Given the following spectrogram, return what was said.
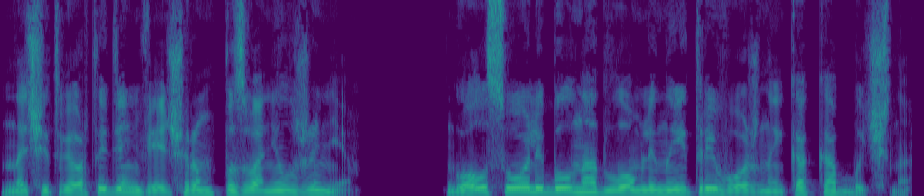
На четвертый день вечером позвонил жене. Голос у Оли был надломленный и тревожный, как обычно.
